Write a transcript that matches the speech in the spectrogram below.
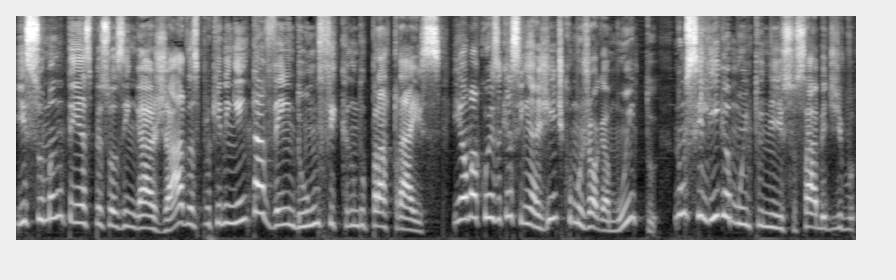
isso mantém as pessoas engajadas porque ninguém tá vendo um ficando pra trás. E é uma coisa que assim, a gente como joga muito, não se liga muito nisso, sabe? De tipo,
